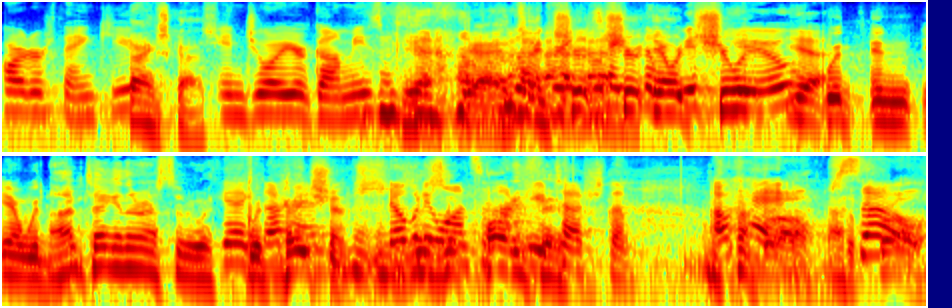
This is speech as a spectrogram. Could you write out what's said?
Carter, thank you. Thanks, guys. Enjoy your gummies. Yeah. Yeah, and, and chew, them chew, you know, with chew you. it with, and, you know, with I'm taking the rest of it with Yeah, with go ahead. patience. Nobody This is a wants them party after you touch them. Okay, It's so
